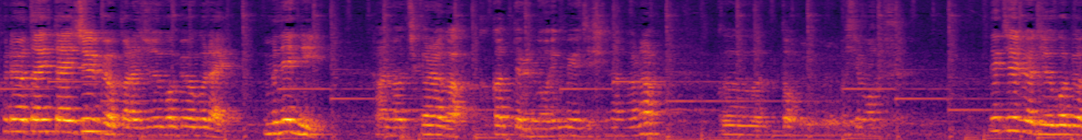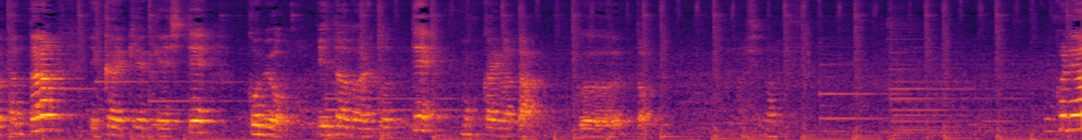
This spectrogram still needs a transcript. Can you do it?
これはだいたい10秒から15秒ぐらい。胸にあの力がかかってるのをイメージしながらグーッと押します。で10秒15秒経ったら1回休憩して5秒インターバル取ってもう一回またグーッと押します。これを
